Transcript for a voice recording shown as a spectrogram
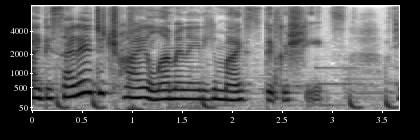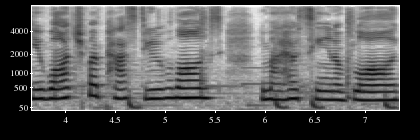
I decided to try laminating my sticker sheets. If you watch my past studio vlogs, you might have seen a vlog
